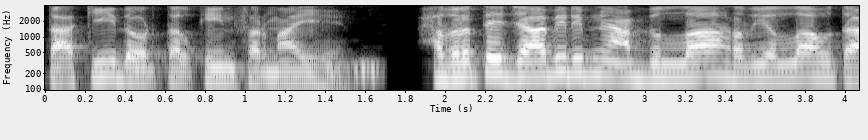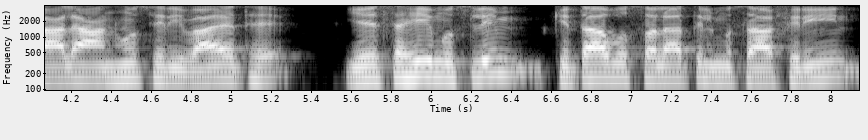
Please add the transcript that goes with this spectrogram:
تاکید اور تلقین فرمائی ہے۔ حضرت جابر ابن عبداللہ رضی اللہ تعالی عنہ سے روایت ہے، یہ صحیح مسلم کتاب و صلاۃ المسافرین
